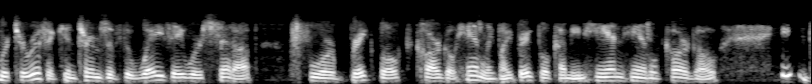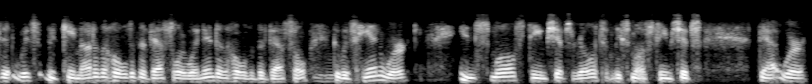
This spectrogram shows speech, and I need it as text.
were terrific in terms of the way they were set up for break bulk cargo handling. By break bulk, I mean hand handled cargo that was that came out of the hold of the vessel or went into the hold of the vessel. Mm-hmm. It was hand worked in small steamships, relatively small steamships that were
